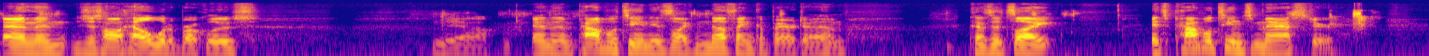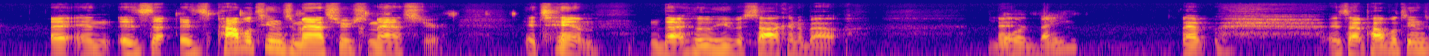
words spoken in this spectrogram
and then just all hell would have broke loose. Yeah. And then Palpatine is like nothing compared to him, because it's like it's Palpatine's master, and it's not, it's Palpatine's master's master. It's him that who he was talking about. Eh. Lord Bane? That, is that Palpatine's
